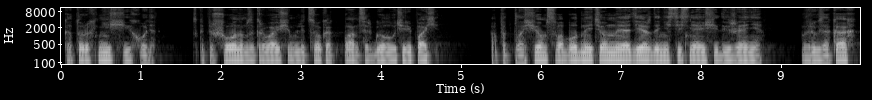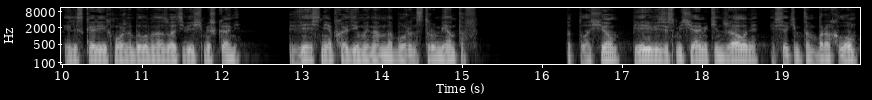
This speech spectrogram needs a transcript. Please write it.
в которых нищие ходят, с капюшоном, закрывающим лицо, как панцирь голову черепахи. А под плащом свободные темные одежды, не стесняющие движения. В рюкзаках, или скорее их можно было бы назвать вещмешками, весь необходимый нам набор инструментов. Под плащом перевязи с мечами, кинжалами и всяким там барахлом,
